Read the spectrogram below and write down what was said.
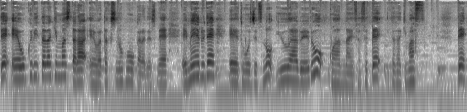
で、えー、お送りいただきましたら、え、私の方からですね、え、メールで、え、当日の URL をご案内させていただきます。で、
